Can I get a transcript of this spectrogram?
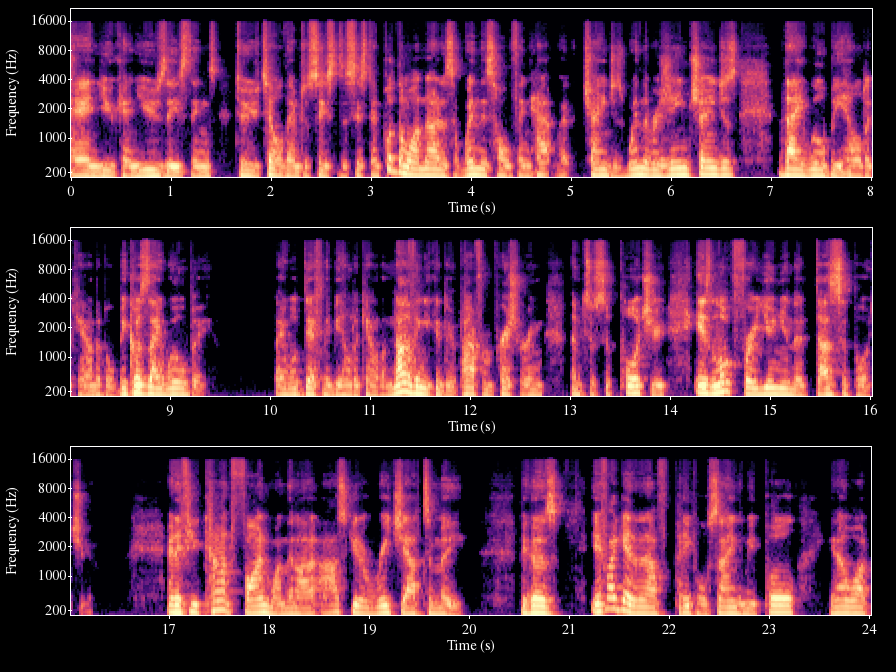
and you can use these things to tell them to cease and desist and put them on notice that when this whole thing ha- changes, when the regime changes, they will be held accountable because they will be. They will definitely be held accountable. Another thing you can do, apart from pressuring them to support you, is look for a union that does support you. And if you can't find one, then I ask you to reach out to me because if I get enough people saying to me, Paul, you know what?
